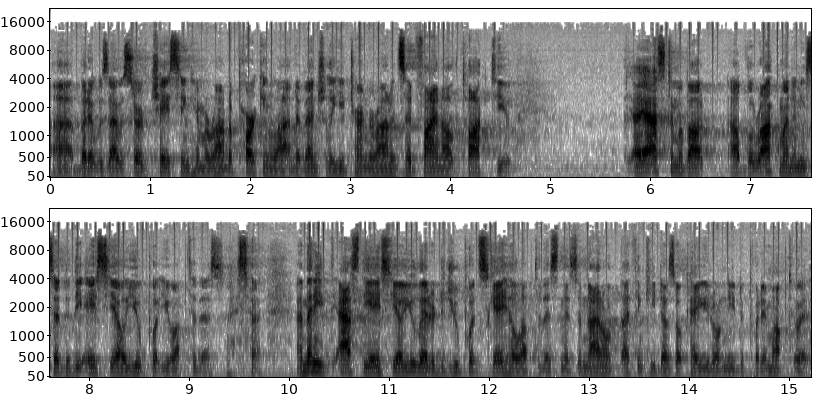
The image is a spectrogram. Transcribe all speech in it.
uh, but it was I was sort of chasing him around a parking lot, and eventually he turned around and said, Fine, I'll talk to you. I asked him about Abdul Rahman, and he said, Did the ACLU put you up to this? Said, and then he asked the ACLU later, Did you put Scahill up to this? And they said, No, I, don't, I think he does okay. You don't need to put him up to it.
